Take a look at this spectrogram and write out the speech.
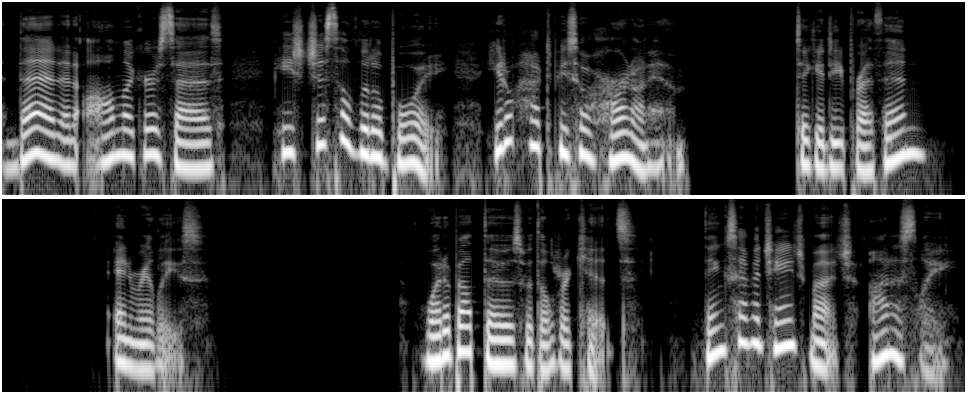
And then an onlooker says, He's just a little boy. You don't have to be so hard on him. Take a deep breath in and release. What about those with older kids? Things haven't changed much, honestly.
